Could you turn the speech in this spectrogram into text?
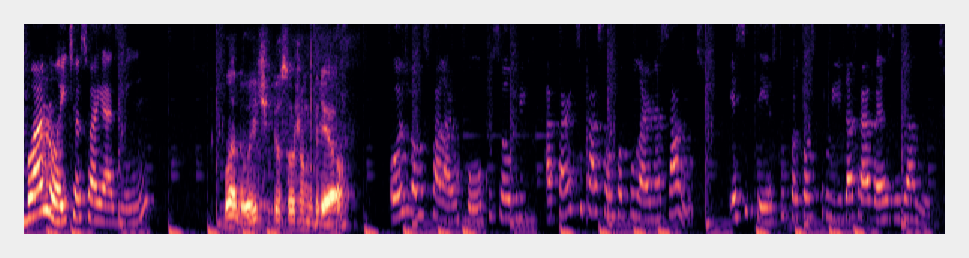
Boa noite, eu sou a Yasmin. Boa noite, eu sou o João Gabriel. Hoje vamos falar um pouco sobre a participação popular na saúde. Esse texto foi construído através dos alunos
